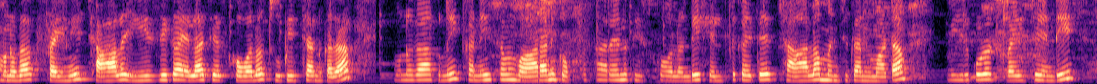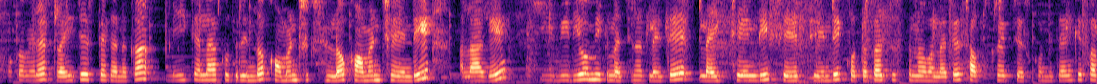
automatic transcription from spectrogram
మునగాకు ఫ్రైని చాలా ఈజీగా ఎలా చేసుకోవాలో చూపించాను కదా. మునగాకుని కనీసం వారానికి ఒక్కసారైనా తీసుకోవాలండి హెల్త్కి అయితే చాలా మంచిదన్నమాట. మీరు కూడా ట్రై చేయండి. ఒకవేళ ట్రై చేస్తే కనుక మీకు ఎలా కుదిరిందో కామెంట్ సెక్షన్లో కామెంట్ చేయండి. అలాగే ఈ వీడియో మీకు నచ్చినట్లయితే లైక్ చేయండి షేర్ చేయండి. కొత్తగా చూస్తున్న వాళ్ళైతే సబ్స్క్రైబ్ చేసుకోండి. థ్యాంక్ యూ ఫర్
